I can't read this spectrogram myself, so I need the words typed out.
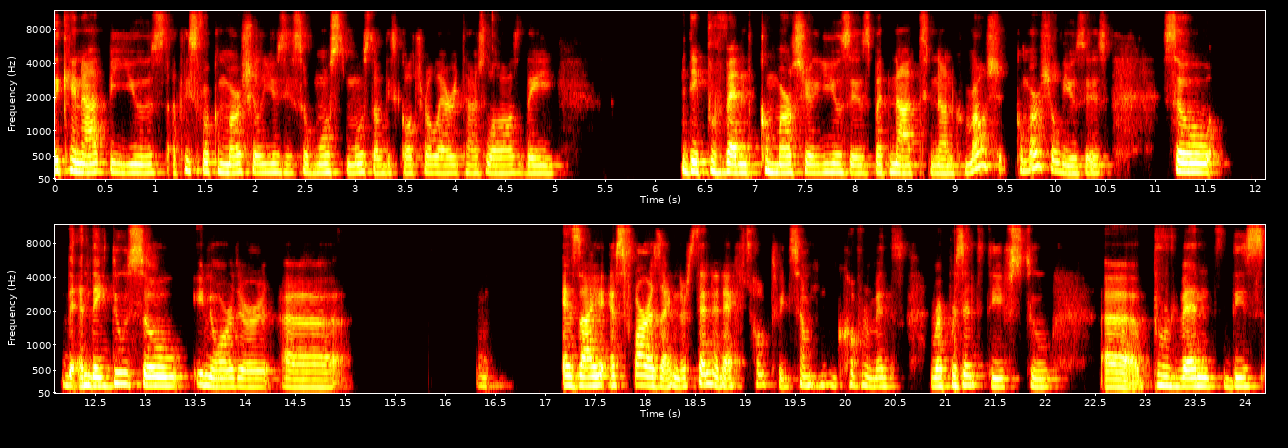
they cannot be used, at least for commercial uses. So most, most of these cultural heritage laws, they they prevent commercial uses, but not non-commercial commercial uses. So, and they do so in order, uh, as I, as far as I understand it, I've talked with some government representatives to uh, prevent these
